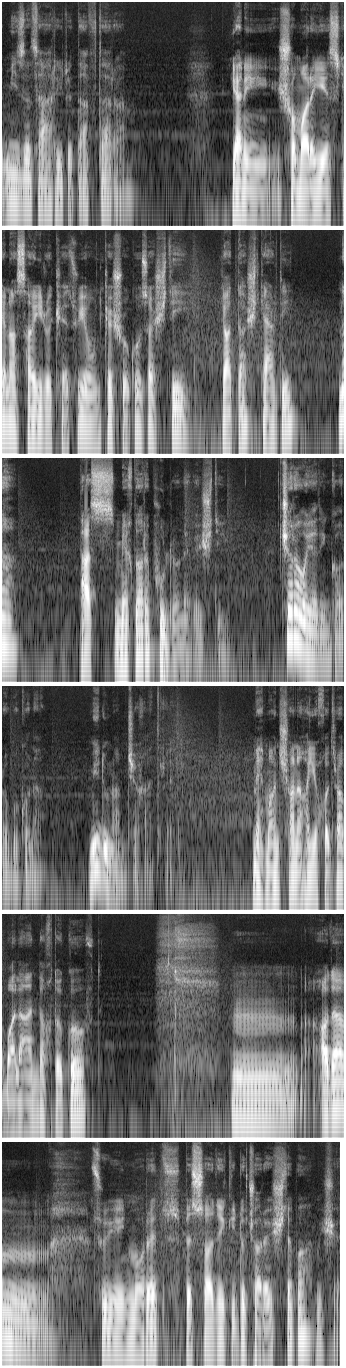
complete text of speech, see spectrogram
میز تحریر دفترم. یعنی شماره اسکناس هایی رو که توی اون کشو گذاشتی یادداشت کردی؟ نه. پس مقدار پول رو نوشتی. چرا باید این کارو بکنم؟ می‌دونم چقدره. مهمان شانه های خود را بالا انداخت و گفت آدم توی این مورد به سادگی دچار اشتباه میشه.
